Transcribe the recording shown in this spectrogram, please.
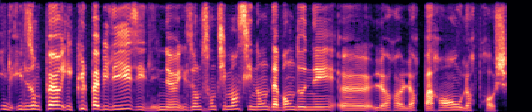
ils, ont peur, ils culpabilisent, ils, ont le sentiment sinon d'abandonner euh, leurs parents ou leurs proches.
